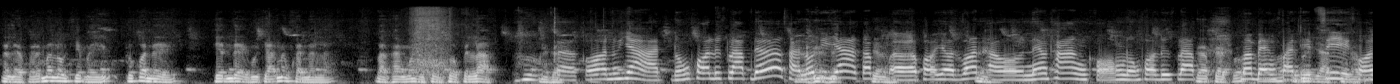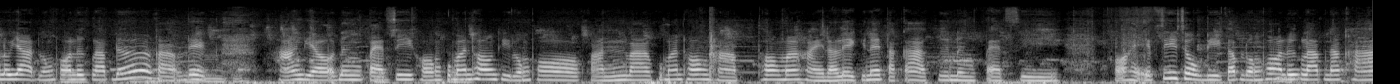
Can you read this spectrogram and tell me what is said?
นั่นแหละก็เลยมาลงคลิปให้ทุกคนได้เห็นได้รู้จักนํกันนั่นล่ะ บางครั้งมันก็เป็นตัวเป็นลาบนะครับก็ขออนุญาตหลวงพ่อลึกลับเด้อค่ะนนทิยากับครับเอ่อพอยอดวอดเอาแนวทางของหลวงพ่อลึกลับ ครับครับมาแบ่งปันขออนุทิญาตซี่ครับ ขออนุญาตหลวงพ่อลึกลับเด้อค่ะเลขหางเดียวหนึ่งแปดสี่ของกุมารทองที่หลวงพ่อฝันว่ากุมารทองหาบทองมาให้แล้วเลขอยู่ในตะกร้าคือหนึ่งแปดสี่ขอให้เอฟซีโชคดีกับหลวงพ่อลึกลับนะคะ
